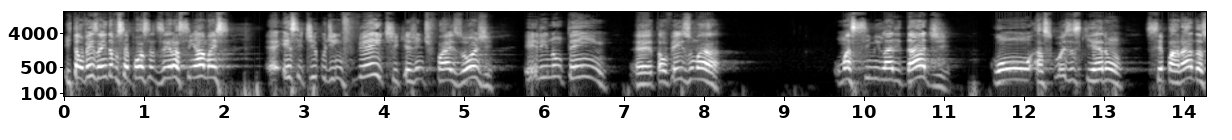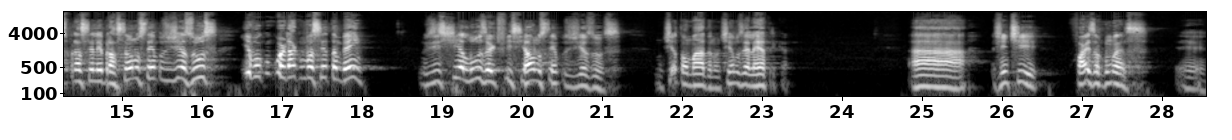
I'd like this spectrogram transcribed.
E talvez ainda você possa dizer assim: ah, mas é, esse tipo de enfeite que a gente faz hoje, ele não tem é, talvez uma, uma similaridade com as coisas que eram separadas para a celebração nos tempos de Jesus. E eu vou concordar com você também. Não existia luz artificial nos tempos de Jesus. Não tinha tomada, não tinha luz elétrica a, a gente faz algumas. É,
